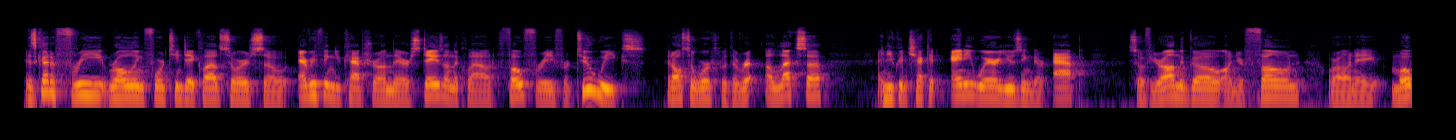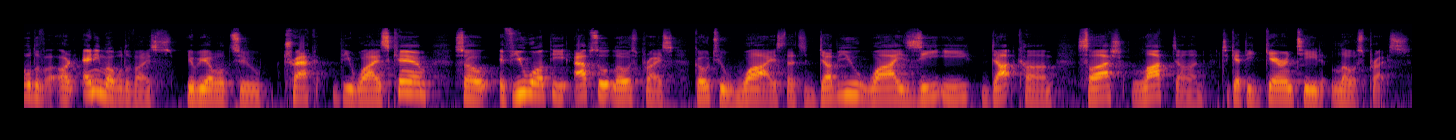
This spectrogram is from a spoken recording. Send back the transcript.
it's got a free rolling 14 day cloud storage, so everything you capture on there stays on the cloud for free for two weeks. It also works with Alexa, and you can check it anywhere using their app. So if you're on the go on your phone or on a mobile dev- or any mobile device, you'll be able to track the Wyze Cam. So if you want the absolute lowest price, go to Wyze. That's w y z e dot com slash locked on to get the guaranteed lowest price.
